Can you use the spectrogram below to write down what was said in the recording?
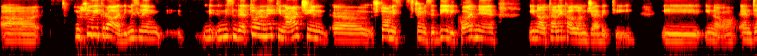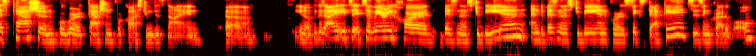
a, još uvijek radi. Mislim, mislim da je to na neki način što mi, što mi se divi kod nje, you know, ta neka longevity i, you know, and just passion for work, passion for costume design. Uh, you know because I, it's it's a very hard business to be in and the business to be in for six decades is incredible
